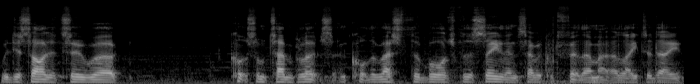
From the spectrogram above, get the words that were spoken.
we decided to uh, cut some templates and cut the rest of the boards for the ceiling so we could fit them at a later date.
